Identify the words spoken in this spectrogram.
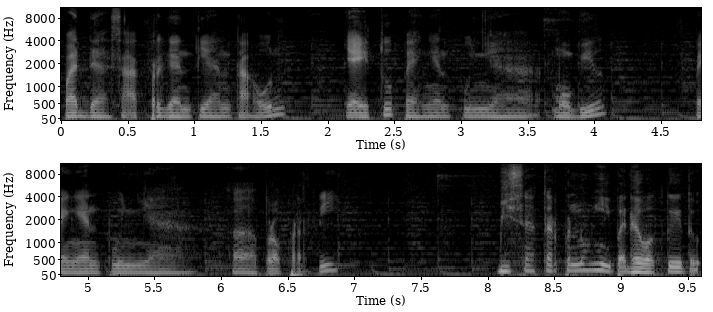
pada saat pergantian tahun yaitu pengen punya mobil pengen punya uh, properti bisa terpenuhi pada waktu itu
